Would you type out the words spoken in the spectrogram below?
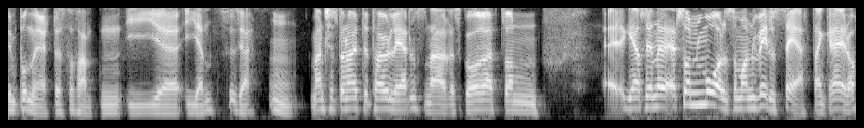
imponerte Southampton i, igjen, syns jeg. Mm. Manchester United tar jo ledelsen der, skåret sånn et sånn mål som man vil se, tenker jeg. da.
